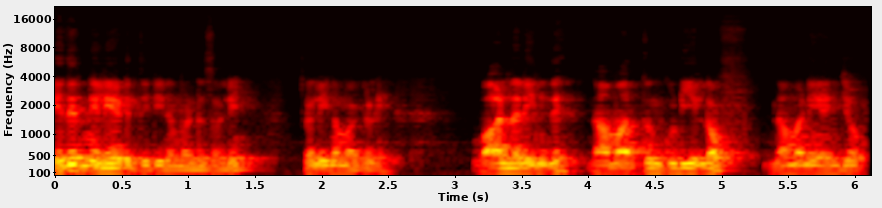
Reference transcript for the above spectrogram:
எதிர்நிலை எடுத்துட்டினோம் என்று சொல்லி சொல்லி நமக்களே வாழ்தலின் இது. நாம் அர்க்கும் குடியெல்லாம் நம்ம அஞ்சோம்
